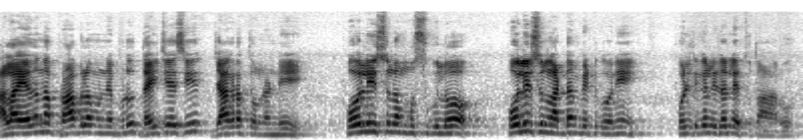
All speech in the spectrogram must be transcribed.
అలా ఏదైనా ప్రాబ్లం ఉన్నప్పుడు దయచేసి జాగ్రత్త ఉండండి. పోలీసుల ముసుగులో పోలీసులను అడ్డం పెట్టుకొని పొలిటికల్ లీడర్లు ఎత్తుతారు.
